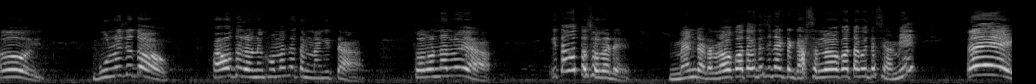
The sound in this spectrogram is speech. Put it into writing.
ওই ভুল হয়েছে তো। পাও ধরে অনেক ক্ষমা চাইতাম না গীতা। চলো না লইয়া। সগারে? মেন্ডাটা কথা কইতেছি না একটা গাছের লয় কথা কইতেছি আমি? এই!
